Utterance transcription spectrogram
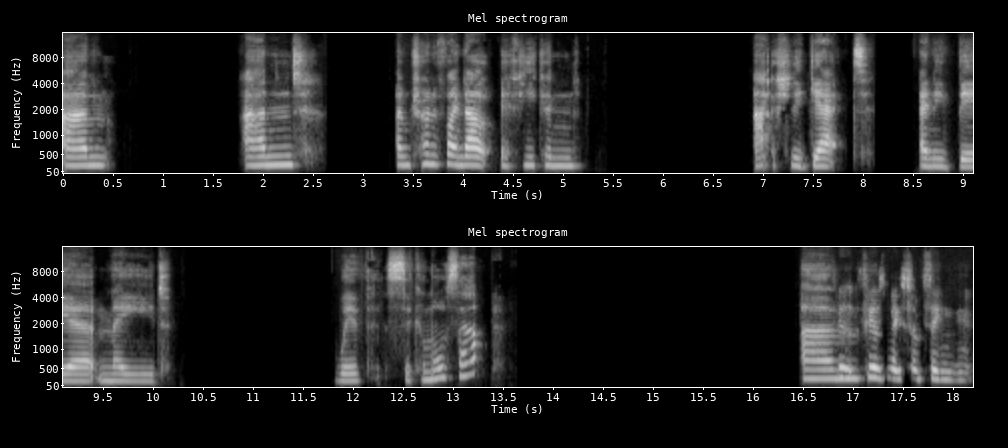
Um, and I'm trying to find out if you can actually get any beer made with sycamore sap. Um, feels like something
